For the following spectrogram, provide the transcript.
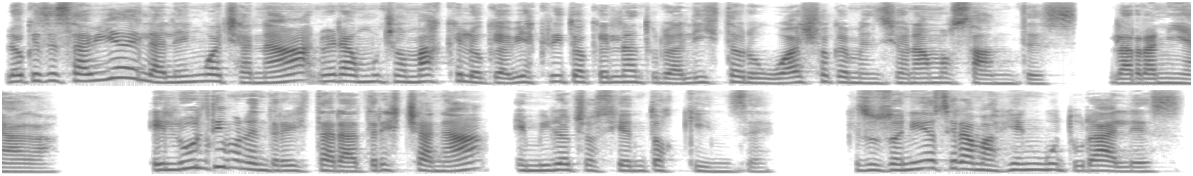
Lo que se sabía de la lengua chaná no era mucho más que lo que había escrito aquel naturalista uruguayo que mencionamos antes, Larrañaga, el último en entrevistar a tres chaná en 1815, que sus sonidos eran más bien guturales,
